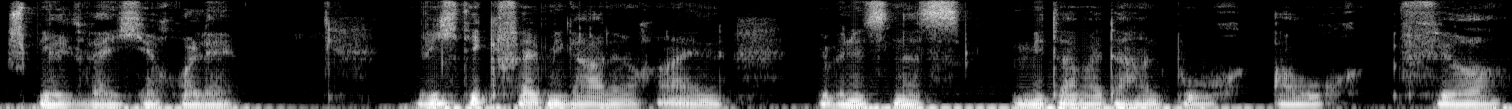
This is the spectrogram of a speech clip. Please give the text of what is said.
spielt welche Rolle. Wichtig fällt mir gerade noch ein, wir benutzen das Mitarbeiterhandbuch auch für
